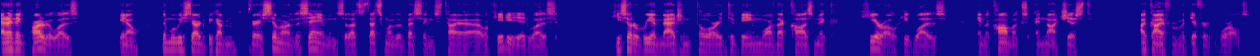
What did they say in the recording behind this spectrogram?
And I think part of it was, you know, the movie started to become very similar and the same, and so that's that's one of the best things Taika Waititi did was he sort of reimagined Thor into being more of that cosmic hero he was in the comics, and not just a guy from a different world.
